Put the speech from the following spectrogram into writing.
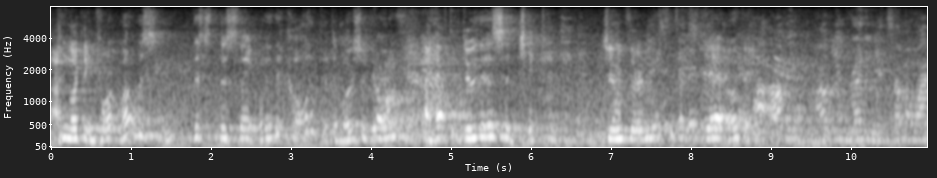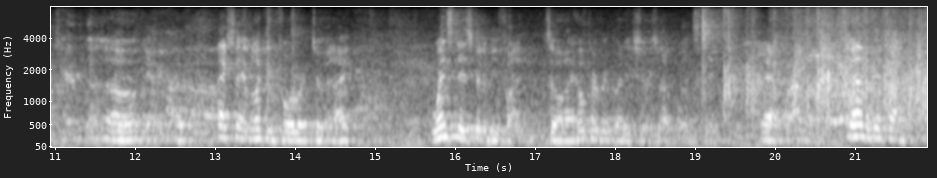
I'm looking for, what was this, this thing, what do they call it, the demotion party? I have to do this Ju- June 30th? Yeah, okay. I'll, I'll be I'll be running it, so I'm gonna watch everything. Oh, okay. okay. Actually, I'm looking forward to it. I, Wednesday's gonna be fun, so I hope everybody shows up Wednesday. Yeah, we'll have a good time.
